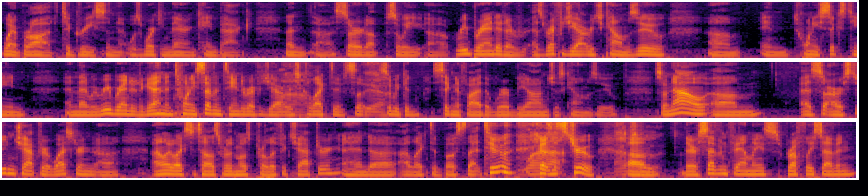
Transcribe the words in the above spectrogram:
went abroad to Greece and was working there and came back and uh, started up. So we uh, rebranded as Refugee Outreach Kalamazoo um, in 2016, and then we rebranded again in 2017 to Refugee wow. Outreach Collective, so yeah. so we could signify that we're beyond just Kalamazoo. So now. As our student chapter at Western, uh, I only likes to tell us we're the most prolific chapter, and uh, I like to boast that too because it's true. Um, there are seven families, roughly seven,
